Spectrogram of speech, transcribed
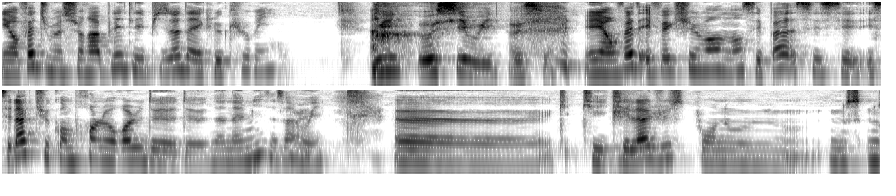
Et en fait, je me suis rappelé de l'épisode avec le curry. Oui, aussi, oui, aussi. Et en fait, effectivement, non, c'est pas, c'est, c'est, et c'est là que tu comprends le rôle de, de Nanami, c'est ça, oui, euh, qui, qui, qui est là juste pour nous, nous, nous,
